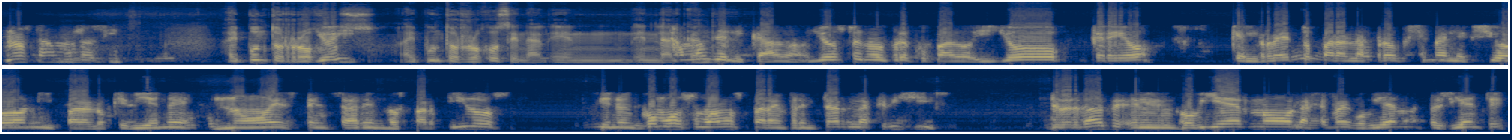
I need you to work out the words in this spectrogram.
no estábamos así. Hay puntos rojos, hay puntos rojos en, en, en la Está muy delicado, yo estoy muy preocupado y yo creo que el reto para la próxima elección y para lo que viene no es pensar en los partidos, sino en cómo sumamos para enfrentar la crisis. De verdad, el gobierno, la jefa de gobierno, el presidente,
